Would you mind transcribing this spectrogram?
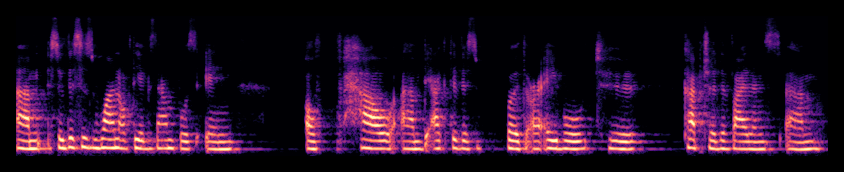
Um, so this is one of the examples in of how um, the activists both are able to capture the violence um,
